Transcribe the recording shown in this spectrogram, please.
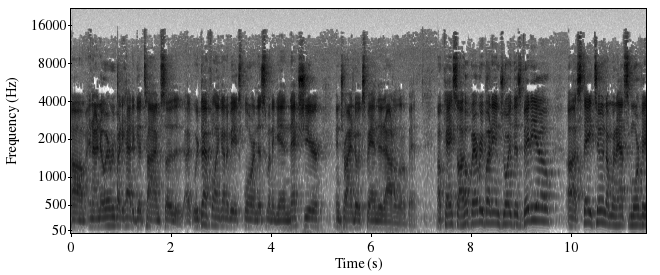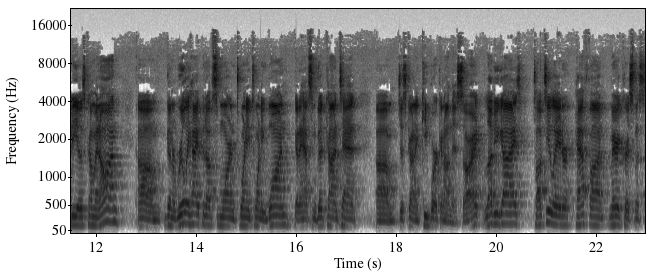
Um, and I know everybody had a good time, so uh, we're definitely going to be exploring this one again next year and trying to expand it out a little bit. Okay, so I hope everybody enjoyed this video. Uh, stay tuned. I'm going to have some more videos coming on. Um, to really hype it up some more in 2021. Going to have some good content. Um, just to keep working on this. All right. Love you guys. Talk to you later. Have fun. Merry Christmas.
